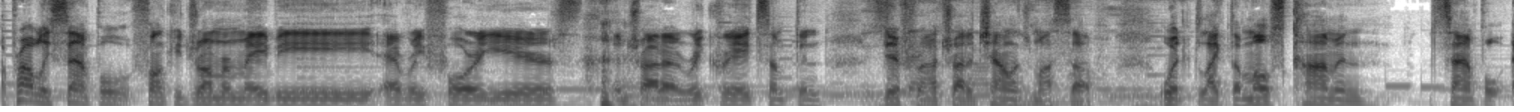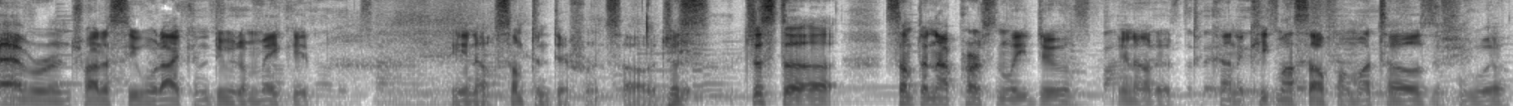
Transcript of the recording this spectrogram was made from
I probably sample Funky Drummer maybe every four years and try to recreate something different. I try to challenge myself with like the most common sample ever and try to see what I can do to make it, you know, something different. So just just uh, something I personally do, you know, to, to kind of keep myself on my toes, if you will.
